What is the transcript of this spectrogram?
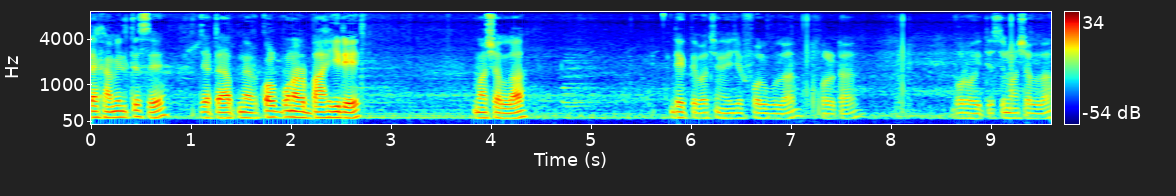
দেখা মিলতেছে, যেটা আপনার কল্পনার বাহিরে। মাসাল্লাহ দেখতে পাচ্ছেন এই যে ফলগুলা, ফলটা বড় হইতেছে মাসাল্লাহ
